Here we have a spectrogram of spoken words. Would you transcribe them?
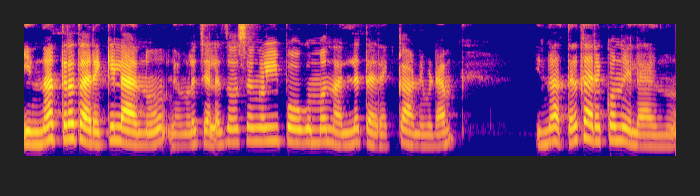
ഇന്ന് അത്ര തിരക്കില്ലായിരുന്നു ഞങ്ങൾ ചില ദിവസങ്ങളിൽ പോകുമ്പോൾ നല്ല തിരക്കാണ് ഇവിടെ. ഇന്ന് അത്ര തിരക്കൊന്നും ഇല്ലായിരുന്നു.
